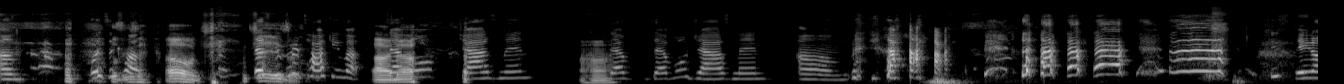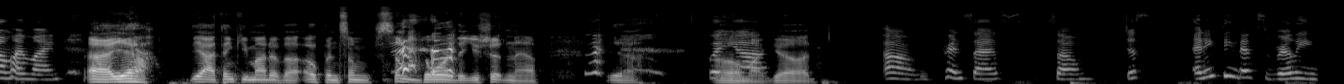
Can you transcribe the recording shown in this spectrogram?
Um, what's it called? Oh, That's what we're talking about. Know. devil, Jasmine, Uh-huh. Dev- devil, Jasmine. Um. she stayed on my mind. Uh, yeah, yeah. I think you might have uh, opened some some door that you shouldn't have. Yeah. But oh yeah, my god. um, princess. So just anything that's really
